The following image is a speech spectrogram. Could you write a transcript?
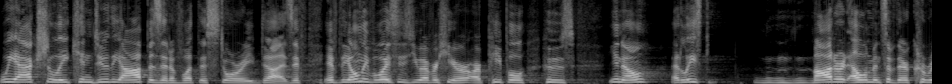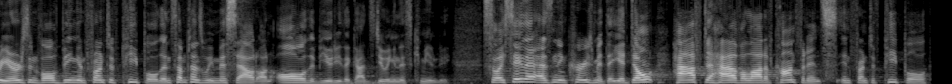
we actually can do the opposite of what this story does. If, if the only voices you ever hear are people whose, you know, at least moderate elements of their careers involve being in front of people, then sometimes we miss out on all the beauty that God's doing in this community. So I say that as an encouragement that you don't have to have a lot of confidence in front of people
